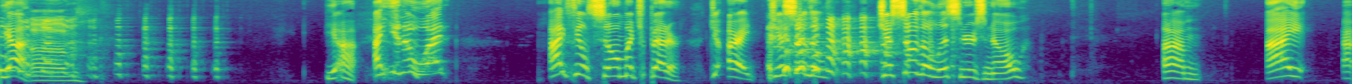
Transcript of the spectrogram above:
Yeah, Um, yeah. I, you know what? I feel so much better. J- All right, just so the just so the listeners know, um, I uh,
